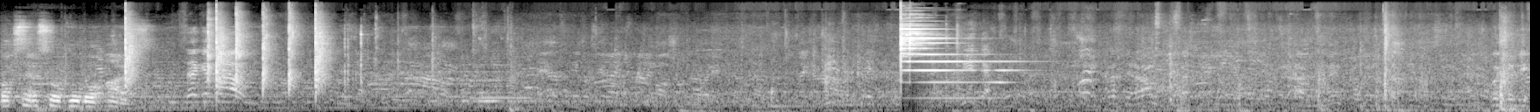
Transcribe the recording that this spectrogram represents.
боксерського клубу Арес. Second down! Вітер. Вище бік.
